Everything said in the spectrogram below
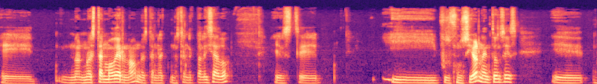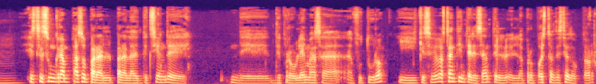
Eh, no, es tan moderno, no es tan, no es tan actualizado. Este, y pues funciona. Entonces, eh, mm. este es un gran paso para, para la detección de, de, problemas a, futuro y que se ve bastante interesante la propuesta de este doctor.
